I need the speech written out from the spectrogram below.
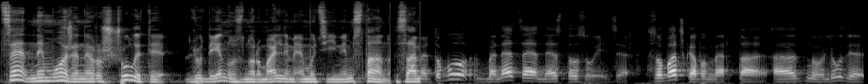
Це не може не розчулити людину з нормальним емоційним. Саме тому мене це не стосується. Собачка померта, а ну люди.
